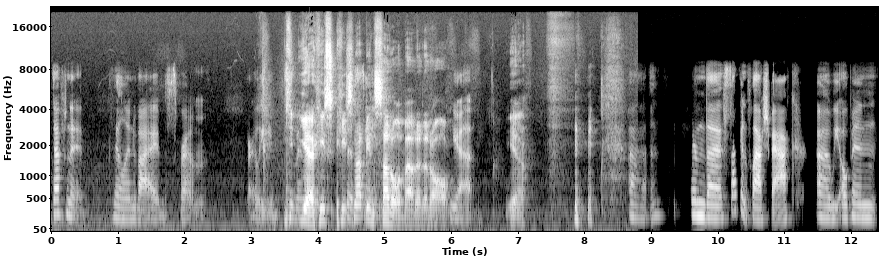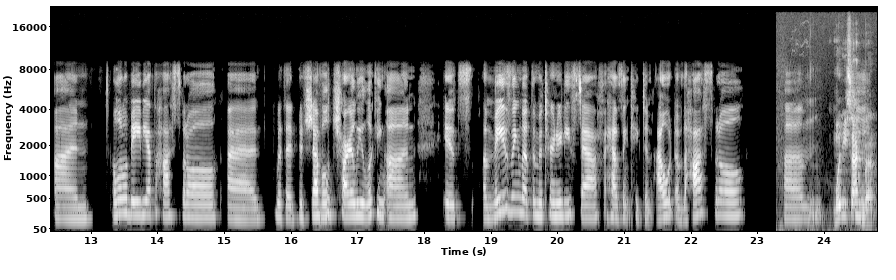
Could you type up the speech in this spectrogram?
definite villain vibes from Charlie. Yeah, he's he's not scene. being subtle about it at all. Yeah. Yeah. uh, in the second flashback, uh, we open on a little baby at the hospital uh, with a disheveled Charlie looking on. It's amazing that the maternity staff hasn't kicked him out of the hospital. Um, what are you talking about?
